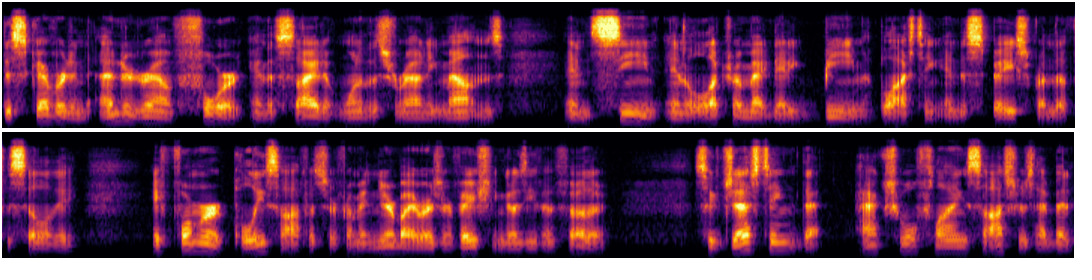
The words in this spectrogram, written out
discovered an underground fort in the side of one of the surrounding mountains, and seen an electromagnetic beam blasting into space from the facility. A former police officer from a nearby reservation goes even further, suggesting that actual flying saucers have been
